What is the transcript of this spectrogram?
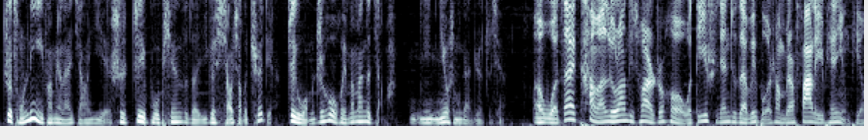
这从另一方面来讲，也是这部片子的一个小小的缺点。这个我们之后会慢慢的讲吧。你你有什么感觉？之前？呃，我在看完《流浪地球二》之后，我第一时间就在微博上边发了一篇影评，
